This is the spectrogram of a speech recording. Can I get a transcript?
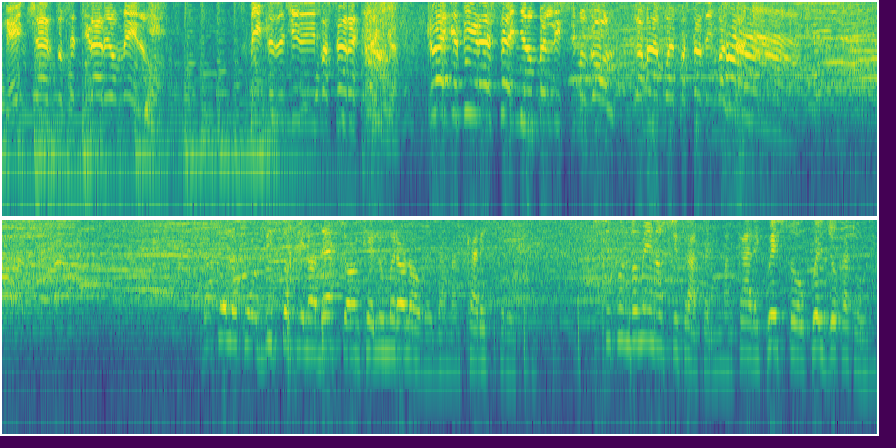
che è incerto se tirare o meno. Visto fino adesso anche il numero 9 è da marcare stretto. Secondo me non si tratta di marcare questo o quel giocatore.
